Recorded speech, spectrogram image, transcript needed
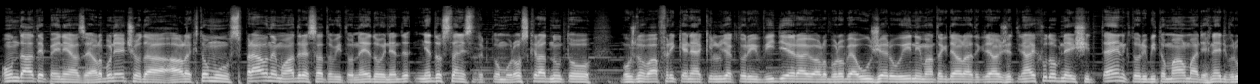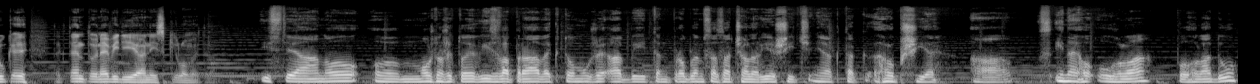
on dá tie peniaze, alebo niečo dá, ale k tomu správnemu adresátovi to nedoj, nedostane sa to k tomu rozkradnuto, možno v Afrike nejakí ľudia, ktorí vydierajú alebo robia úžeru iným a tak ďalej a tak ďalej, že tí najchudobnejší, ten, ktorý by to mal mať hneď v ruke, tak tento nevidí ani z kilometra. Isté áno, možno, že to je výzva práve k tomu, že aby ten problém sa začal riešiť nejak tak hĺbšie a z iného uhla pohľadu.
